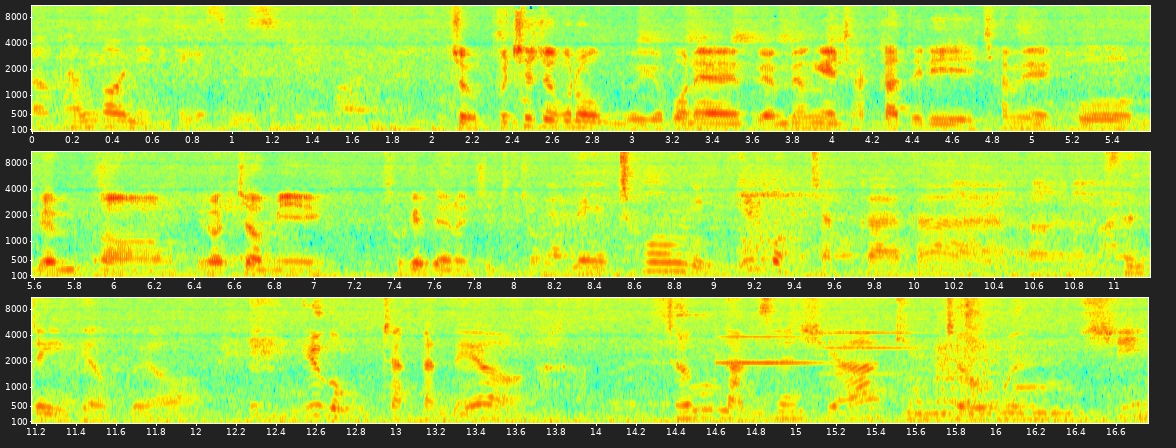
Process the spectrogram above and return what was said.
어, 반가운 일이 되겠습니다. 좀 구체적으로 뭐 이번에 몇 명의 작가들이 참여했고 몇, 어, 몇 점이 소개되는지도 좀. 네, 총 일곱 작가가 어, 선정이 되었고요. 일곱 작가인데요. 정남선 씨와 김정은 씨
